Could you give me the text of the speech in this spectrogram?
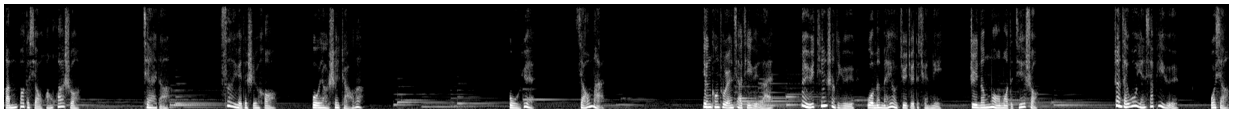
含苞的小黄花说：“亲爱的，四月的时候，不要睡着了。”五月，小满。天空突然下起雨来，对于天上的雨，我们没有拒绝的权利，只能默默的接受。站在屋檐下避雨，我想。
